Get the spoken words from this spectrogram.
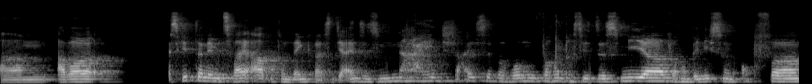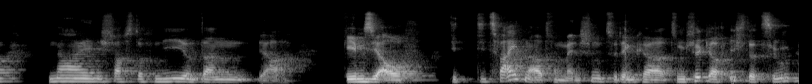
Ähm, aber es gibt dann eben zwei Arten von Denkweisen. Die einen sind so, nein, scheiße, warum, warum passiert das mir? Warum bin ich so ein Opfer? nein, ich schaff's doch nie und dann, ja, geben sie auf. Die, die zweiten Art von Menschen, zu dem gehört zum Glück auch ich dazu,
